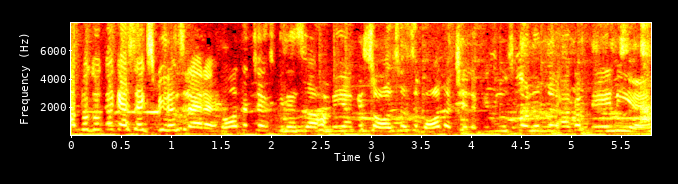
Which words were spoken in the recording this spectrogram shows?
आप लोगों का कैसा एक्सपीरियंस रह रहा है? बहुत अच्छा एक्सपीरियंस रहा। हमें यहाँ के स्टॉल्स से बहुत अच्छे लगे जूस कॉर्नर तो यहाँ का मेन ही है।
